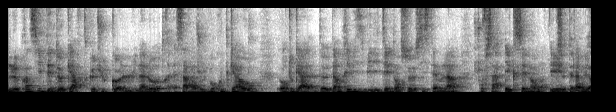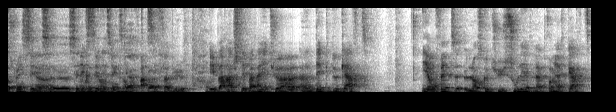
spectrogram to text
Le principe des deux cartes que tu colles l'une à l'autre, ça rajoute beaucoup de chaos, en tout cas d'imprévisibilité dans ce système-là. Je trouve ça excellent. Et C'est tellement bien pensé, c'est un- ce- un cette excellent combinaison de exemple. cartes. Ah, c'est fabuleux. Et barrage, c'est pareil, tu as un, un deck de cartes, et en fait, lorsque tu soulèves la première carte,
